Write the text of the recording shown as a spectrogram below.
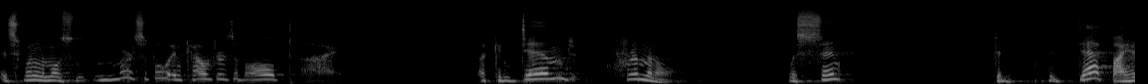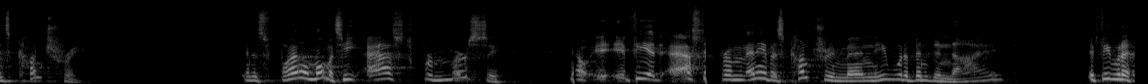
It's one of the most merciful encounters of all time. A condemned criminal was sent to his death by his country. In his final moments, he asked for mercy. Now, if he had asked it from any of his countrymen, he would have been denied. If he would have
